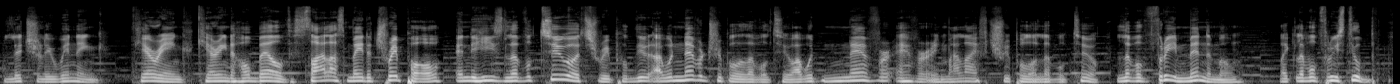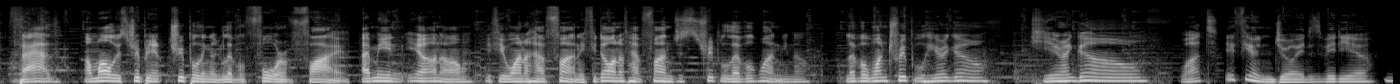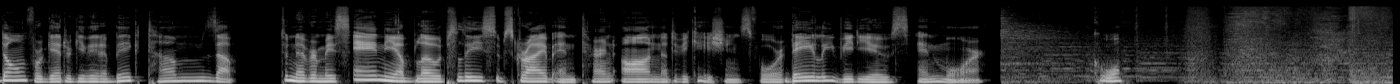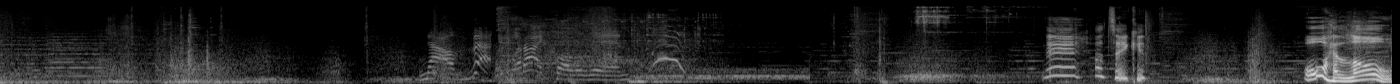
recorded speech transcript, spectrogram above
literally winning. Carrying, carrying the whole build. Silas made a triple and he's level 2 a triple. Dude, I would never triple a level 2. I would never ever in my life triple a level 2. Level 3 minimum. Like level 3 is still bad. I'm always tripping, tripling a level 4 or 5. I mean, you know, if you want to have fun. If you don't want to have fun, just triple level 1, you know. Level 1 triple, here I go. Here I go. What? If you enjoyed this video, don't forget to give it a big thumbs up. To never miss any upload, please subscribe and turn on notifications for daily videos and more. Cool. Now that's what I call a win. Eh, I'll take it. Oh, hello.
